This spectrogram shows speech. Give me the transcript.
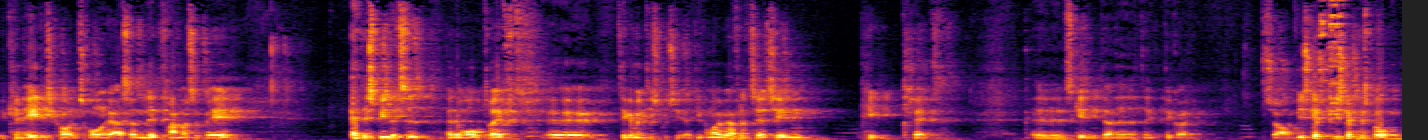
et kanadisk hold, tror jeg, og sådan lidt frem og tilbage. Er det spild af tid? Er det rovdrift? Øh, det kan man diskutere. De kommer i hvert fald til at tjene helt klat øh, skæld dernede. Det, det gør de. Så vi skal, vi skal passe på dem.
